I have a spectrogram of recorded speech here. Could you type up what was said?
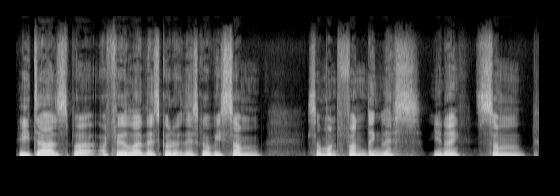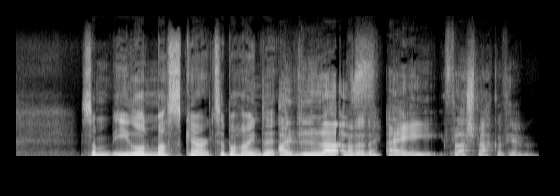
He does, but I feel like there's got to, there's got to be some someone funding this. You know, some some Elon Musk character behind it. I'd love I don't know. a flashback of him.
